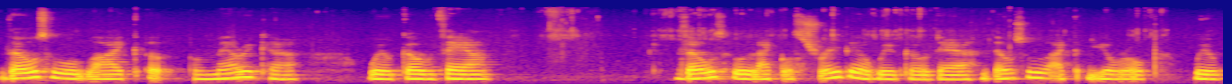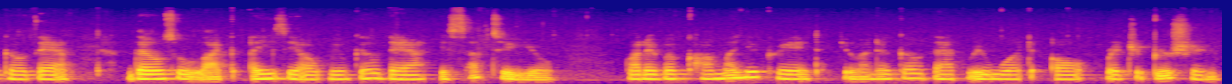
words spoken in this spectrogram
Those who like uh, America will go there those who like Australia will go there. Those who like Europe will go there. Those who like Asia will go there. It's up to you. Whatever karma you create, you undergo that reward or retribution.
